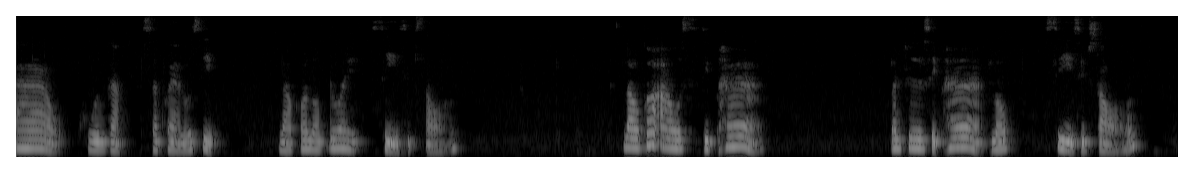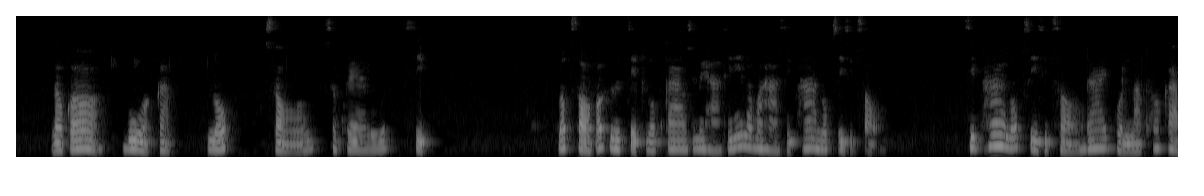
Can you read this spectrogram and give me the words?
9คูณกับ square root 10แล้วก็ลบด้วย42เราก็เอา15มันคือ15ลบ42แล้วก็บวกกับลบ2 square root 10ลบ2ก็คือ7ลบ9ใช่ไหมคะ ทีนี้เรามาหา15ลบ42 15ลบ42ได้ผลลัพธ์เท่ากับ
